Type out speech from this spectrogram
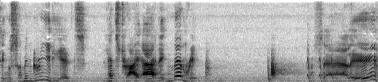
missing some ingredients. Let's try adding memory. Sally?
